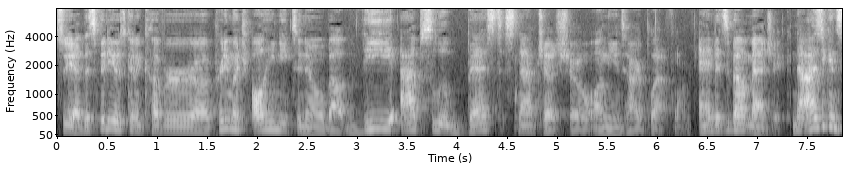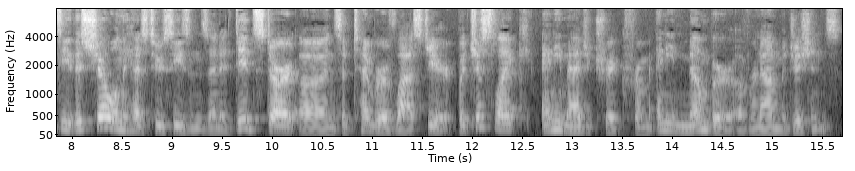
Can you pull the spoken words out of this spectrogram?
So yeah, this video is going to cover uh, pretty much all you need to know about the absolute best Snapchat show on the entire platform. And it's about magic. Now, as you can see, this show only has two seasons, and it did start uh, in September of last year. But just like any magic trick from any number of renowned magicians,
